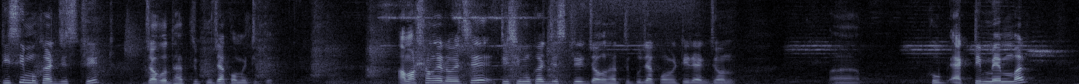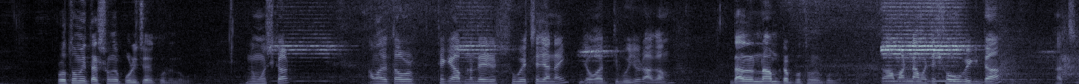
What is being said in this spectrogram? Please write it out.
টিসি মুখার্জি স্ট্রিট জগদ্ধাত্রী পূজা কমিটিতে। আমার সঙ্গে রয়েছে টিসি মুখার্জি স্ট্রিট জগদ্ধাত্রী পূজা কমিটির একজন খুব অ্যাক্টিভ মেম্বার প্রথমে তার সঙ্গে পরিচয় করে নেব। নমস্কার। আমাদের তরফ থেকে আপনাদের শুভেচ্ছা জানাই জগদ্ধাত্রী পুজোর আগাম। দাদার নামটা প্রথমে বলো তো আমার নাম হচ্ছে সৌভিক দা। আচ্ছা।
